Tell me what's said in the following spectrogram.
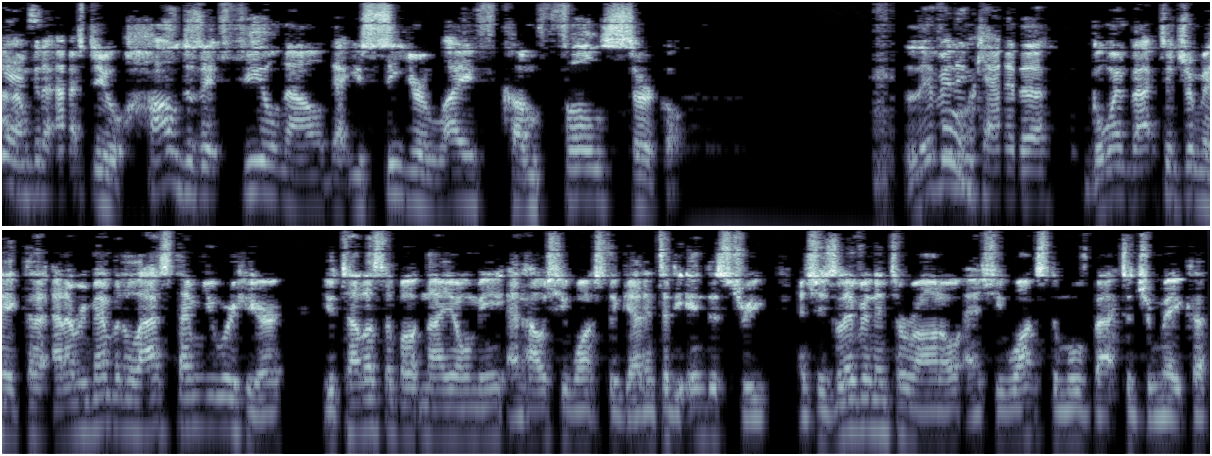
Yes. And I'm gonna ask you, how does it feel now that you see your life come full circle? Living Ooh. in Canada, going back to Jamaica, and I remember the last time you were here, you tell us about Naomi and how she wants to get into the industry and she's living in Toronto and she wants to move back to Jamaica.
